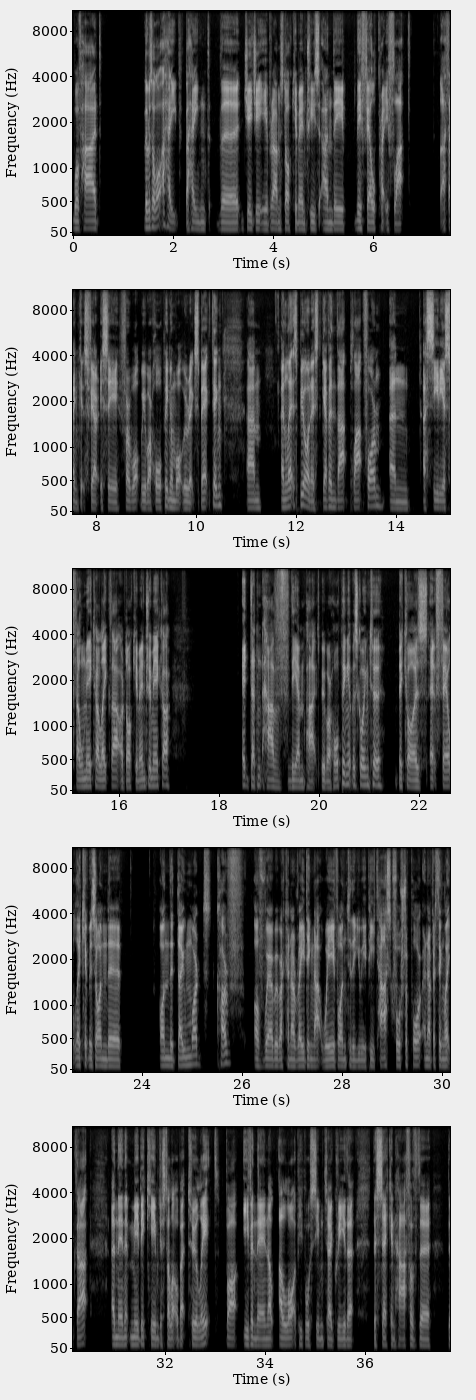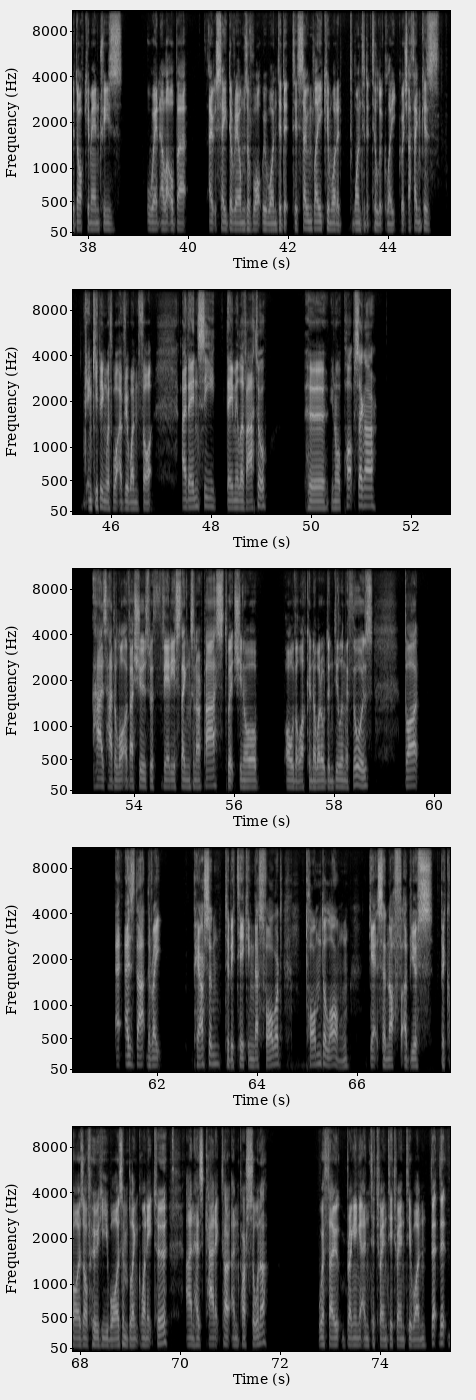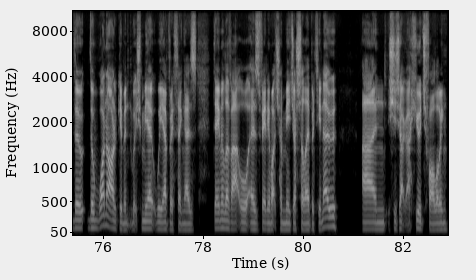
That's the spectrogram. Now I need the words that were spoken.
We've had there was a lot of hype behind the J.J. Abrams documentaries, and they they fell pretty flat. I think it's fair to say for what we were hoping and what we were expecting. Um, and let's be honest, given that platform and a serious filmmaker like that or documentary maker, it didn't have the impact we were hoping it was going to because it felt like it was on the on the downward curve of where we were kind of riding that wave onto the UAP task force report and everything like that. And then it maybe came just a little bit too late. But even then, a, a lot of people seem to agree that the second half of the, the documentaries went a little bit outside the realms of what we wanted it to sound like and what it wanted it to look like, which I think is in keeping with what everyone thought. I then see Demi Lovato, who, you know, pop singer, has had a lot of issues with various things in our past, which, you know, all the luck in the world in dealing with those. But is that the right person to be taking this forward? Tom DeLonge gets enough abuse because of who he was in Blink 182 and his character and persona without bringing it into 2021. The, the, the, the one argument which may outweigh everything is Demi Lovato is very much a major celebrity now and she's got a huge following.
